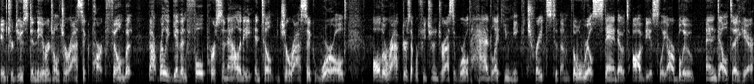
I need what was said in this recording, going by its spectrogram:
Introduced in the original Jurassic Park film, but not really given full personality until Jurassic World, all the raptors that were featured in Jurassic World had like unique traits to them. The real standouts, obviously, are Blue and Delta here.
